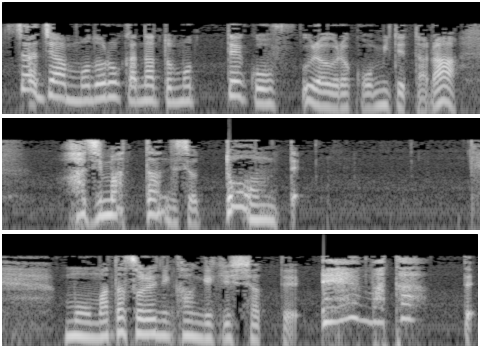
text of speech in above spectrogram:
さあ、じゃあ戻ろうかなと思って、こう、うらうらこう見てたら、始まったんですよ。ドーンって。もうまたそれに感激しちゃって、えー、またって。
